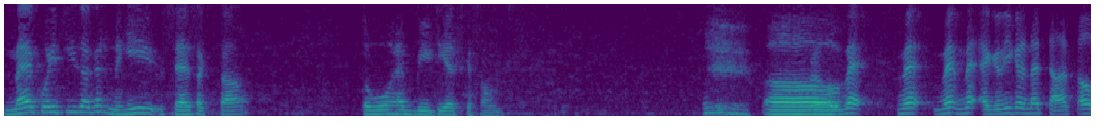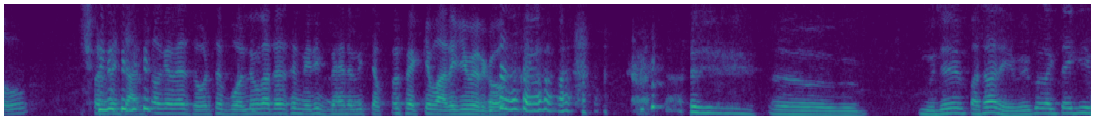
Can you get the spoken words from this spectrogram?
मैं कोई चीज़ अगर नहीं सह सकता तो वो है बीटीएस के सॉन्ग्स मैं मैं मैं मैं एग्री करना चाहता हूँ पर मैं जानता हूँ कि मैं ज़ोर से बोलूँगा तो ऐसे मेरी बहन अभी चप्पल फेंक के मारेगी मेरे को। मुझे पता नहीं मेरे को लगता है कि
